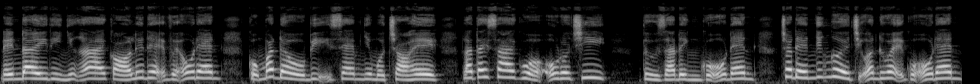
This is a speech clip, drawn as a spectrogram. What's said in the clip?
Đến đây thì những ai có liên hệ với Oden cũng bắt đầu bị xem như một trò hề là tay sai của Orochi. Từ gia đình của Oden cho đến những người chịu ân huệ của Oden,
